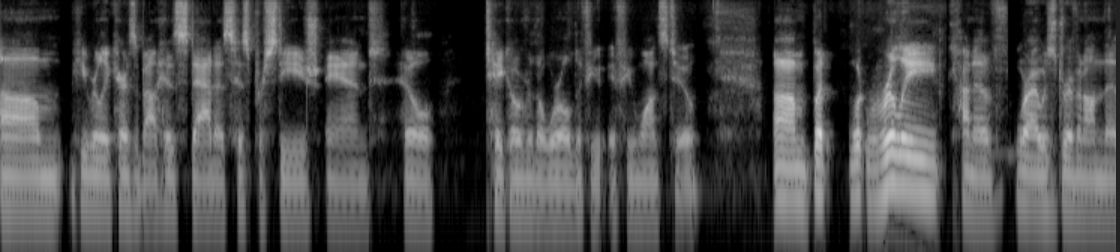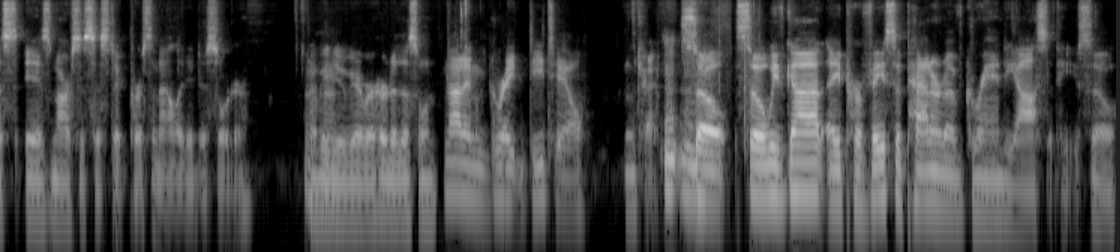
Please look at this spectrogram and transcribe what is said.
Um he really cares about his status, his prestige and he'll take over the world if he if he wants to. Um, but what really kind of where I was driven on this is narcissistic personality disorder. Have Mhm. you, have you ever heard of this one? Not in great detail. Okay. Mm-mm. So so we've got a pervasive pattern of grandiosity. So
